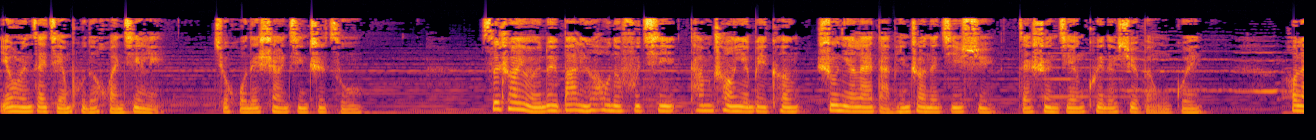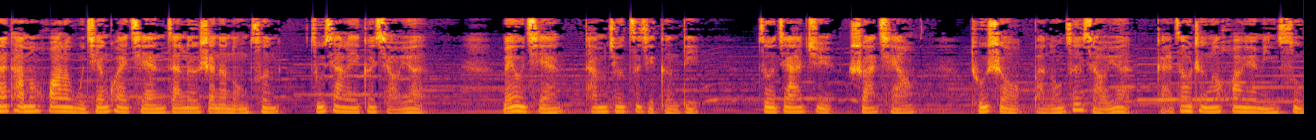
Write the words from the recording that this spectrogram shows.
也有人在简朴的环境里，却活得上进知足。四川有一对八零后的夫妻，他们创业被坑，数年来打拼赚的积蓄在瞬间亏得血本无归。后来他们花了五千块钱在乐山的农村租下了一个小院，没有钱，他们就自己耕地，做家具、刷墙，徒手把农村小院改造成了花园民宿。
